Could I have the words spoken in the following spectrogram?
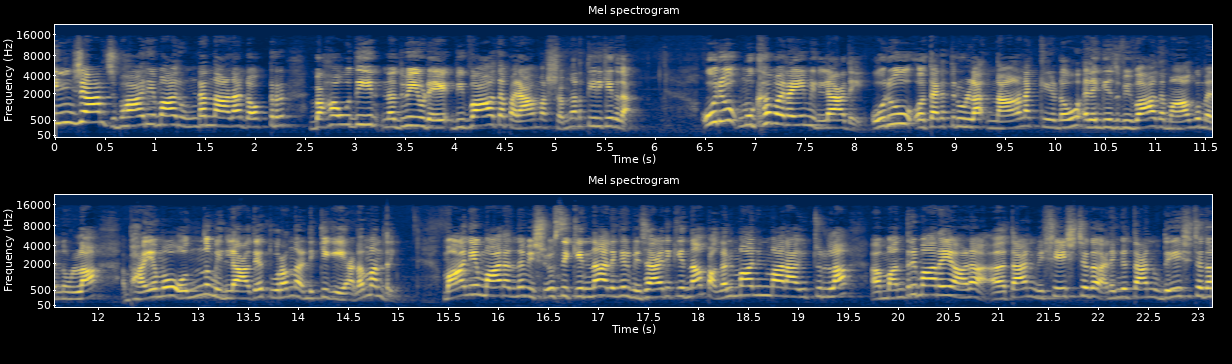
ഇൻചാർജ് ഭാര്യമാരുണ്ടെന്നാണ് ഡോക്ടർ ബഹൌദ്ദീൻ നദ്വിയുടെ വിവാദ പരാമർശം നടത്തിയിരിക്കുന്നത്. ഒരു മുഖവരയും ഇല്ലാതെ ഒരു തരത്തിലുള്ള നാണക്കേടോ അല്ലെങ്കിൽ ഇത് വിവാദമാകുമെന്നുള്ള ഭയമോ ഒന്നുമില്ലാതെ തുറന്നടിക്കുകയാണ് മന്ത്രി. മാന്യന്മാരെന്ന് വിശ്വസിക്കുന്ന അല്ലെങ്കിൽ വിചാരിക്കുന്ന പകൽമാന്യന്മാരായിട്ടുള്ള മന്ത്രിമാരെയാണ് താൻ വിശേഷിച്ചത് അല്ലെങ്കിൽ താൻ ഉദ്ദേശിച്ചത്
